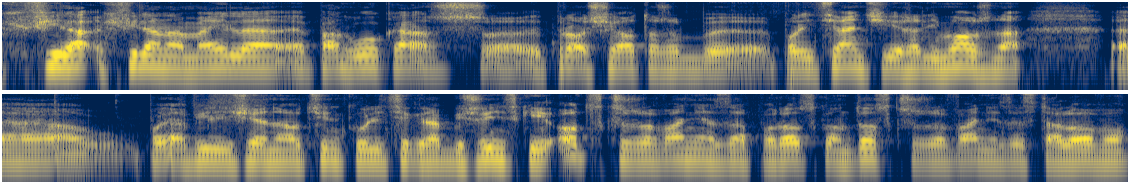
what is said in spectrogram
Chwila, chwila na maile. Pan Łukasz e, prosi o to, żeby policjanci, jeżeli można, e, pojawili się na odcinku ulicy Grabiszyńskiej od skrzyżowania z Zaporowską do skrzyżowania ze Stalową.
